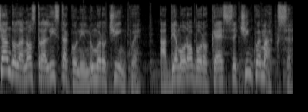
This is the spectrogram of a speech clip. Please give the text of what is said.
Cominciando la nostra lista con il numero 5, abbiamo Roborock S5 Max.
